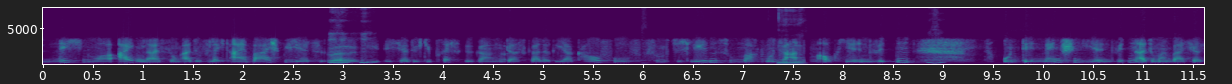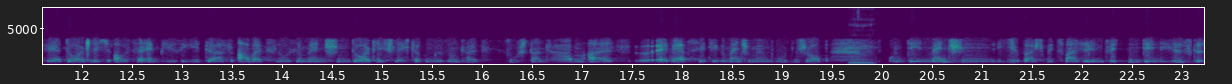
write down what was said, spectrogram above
nicht nur Eigenleistung. Also vielleicht ein Beispiel jetzt mhm. äh, mhm. ist ja durch die Presse gegangen, dass Galeria Kaufhof 50 Läden zumacht, unter mhm. anderem auch hier in Witten. Mhm und den Menschen hier in Witten, also man weiß ja sehr deutlich aus der Empirie, dass arbeitslose Menschen deutlich schlechteren Gesundheitszustand haben als äh, erwerbstätige Menschen mit einem guten Job. Mhm. Und den Menschen hier beispielsweise in Witten, denen hilft es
